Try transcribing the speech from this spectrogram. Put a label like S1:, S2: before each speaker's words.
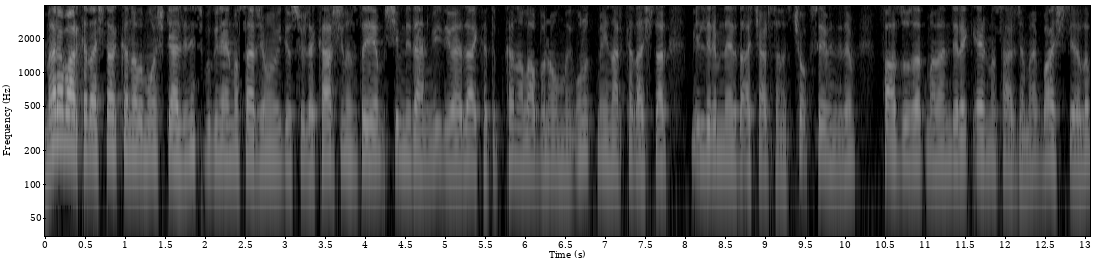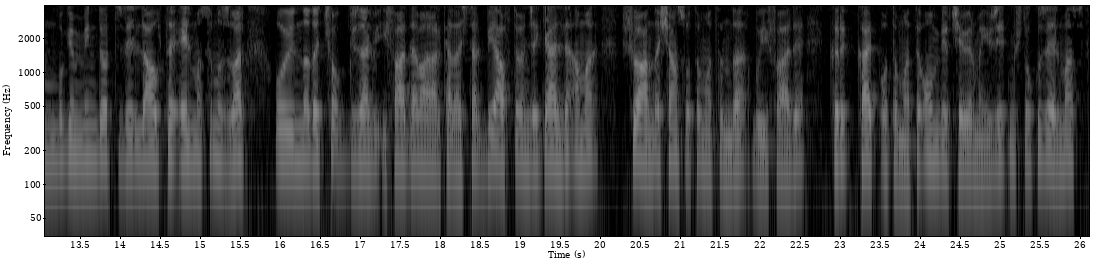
S1: Merhaba arkadaşlar kanalıma hoş geldiniz. Bugün elmas harcama videosuyla karşınızdayım. Şimdiden videoya like atıp kanala abone olmayı unutmayın arkadaşlar. Bildirimleri de açarsanız çok sevinirim. Fazla uzatmadan direkt elmas harcamaya başlayalım. Bugün 1456 elmasımız var. Oyunda da çok güzel bir ifade var arkadaşlar. Bir hafta önce geldi ama şu anda şans otomatında bu ifade. Kırık kalp otomatı 11 çevirme 179 elmas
